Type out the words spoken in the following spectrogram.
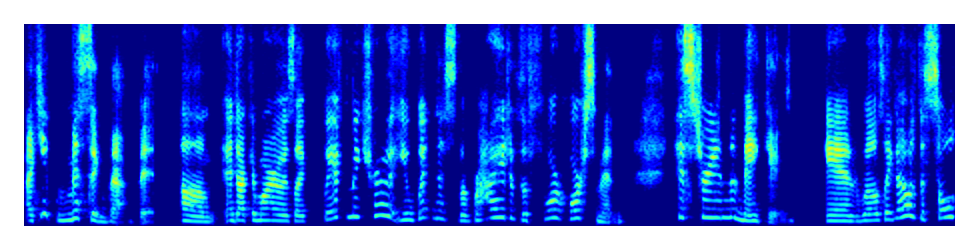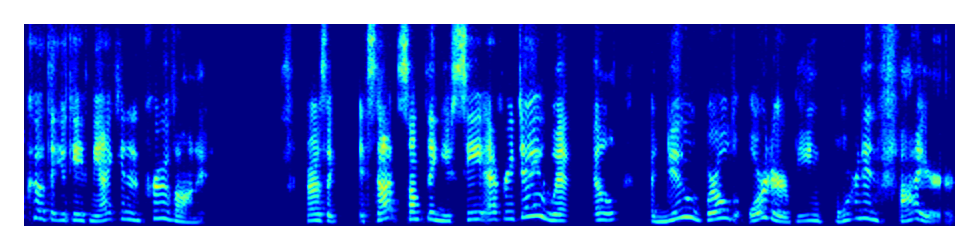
I keep missing that bit. Um, and Dr. Morrow is like, we have to make sure that you witness the ride of the four horsemen, history in the making. And Will's like, oh, the soul code that you gave me, I can improve on it. I was like, it's not something you see every day, Will. A new world order being born in fire.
